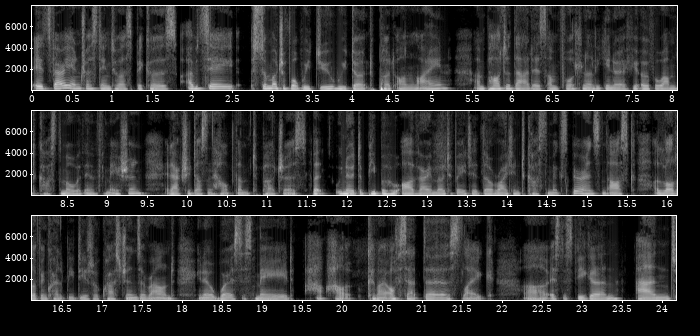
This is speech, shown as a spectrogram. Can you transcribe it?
It's very interesting to us because I would say so much of what we do, we don't put online. And part of that is unfortunately, you know, if you overwhelm the customer with information, it actually doesn't help them to purchase. But, you know, the people who are very motivated, they'll write into customer experience and ask a lot of incredibly detailed questions around, you know, where is this made? How, how can I offset this? Like, uh, is this vegan? And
